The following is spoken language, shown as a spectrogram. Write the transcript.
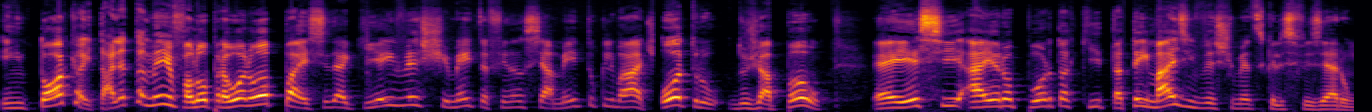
em Tóquio. A Itália também falou para o ONU, opa, esse daqui é investimento, é financiamento climático. Outro do Japão é esse aeroporto aqui, tá? Tem mais investimentos que eles fizeram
